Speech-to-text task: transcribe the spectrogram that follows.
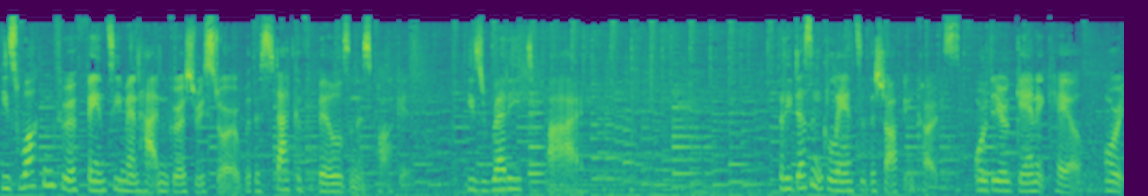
He's walking through a fancy Manhattan grocery store with a stack of bills in his pocket. He's ready to buy but he doesn't glance at the shopping carts, or the organic kale, or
